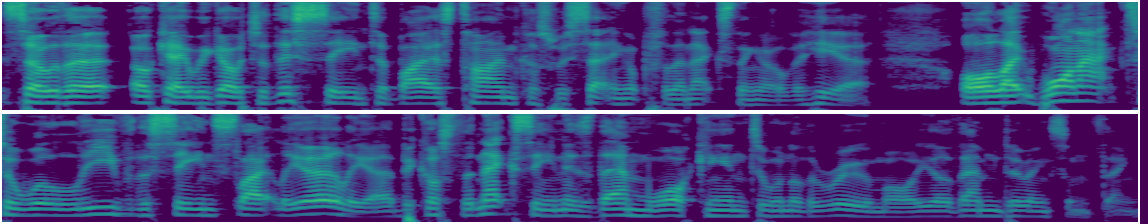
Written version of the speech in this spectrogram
so that okay we go to this scene to buy us time because we're setting up for the next thing over here. Or like one actor will leave the scene slightly earlier because the next scene is them walking into another room or you're them doing something.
